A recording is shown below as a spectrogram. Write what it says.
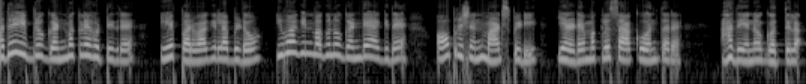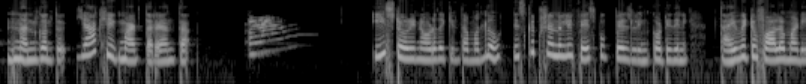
ಅದೇ ಇಬ್ರು ಗಂಡ್ಮಕ್ಳೇ ಹುಟ್ಟಿದ್ರೆ, ಏ ಪರವಾಗಿಲ್ಲ ಬಿಡು. ಇವಾಗಿನ ಮಗನು ಗಂಡೇ ಆಗಿದೆ. ಆಪ್ರೇಷನ್ ಮಾಡಿಸ್ಬಿಡಿ. ಎರಡೇ ಮಕ್ಕಳು ಸಾಕು ಅಂತಾರೆ. ಅದೇನೋ ಗೊತ್ತಿಲ್ಲ. ನನಗಂತೂ ಯಾಕೆ ಹೀಗೆ ಮಾಡ್ತಾರೆ ಅಂತ. ಈ ಸ್ಟೋರಿ ನೋಡೋದಕ್ಕಿಂತ ಮೊದಲು ಡಿಸ್ಕ್ರಿಪ್ಷನಲ್ಲಿ ಫೇಸ್ಬುಕ್ ಪೇಜ್ ಲಿಂಕ್ ಕೊಟ್ಟಿದ್ದೀನಿ. ದಯವಿಟ್ಟು ಫಾಲೋ ಮಾಡಿ.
